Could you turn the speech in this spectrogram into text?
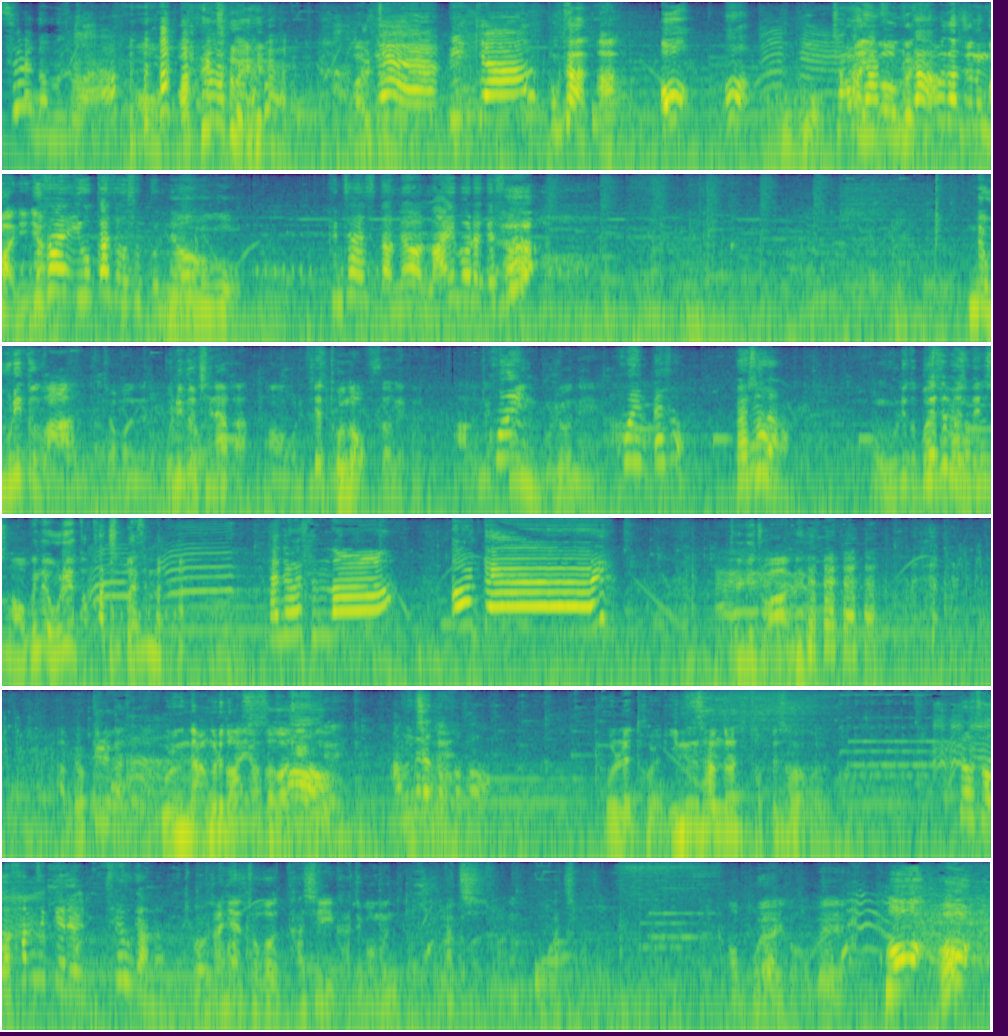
칠 너무 좋아. 어 말투 왜 이래? 말투. 예, 비켜. 폭탄. 아, 어? 어, 뭐고 잠깐만 이거 그 안녕하십니까? 태워다 주는 거 아니냐? 무사히 이곳까지 뭐고 오셨군요. 뭐고 괜찮으시다면 라이벌에게서 근데 우리도 와 저거는. 우리도 지나가. 어 우리도. 진짜 돈 없어 걔들 아 근데 코인. 코인, 무료네. 아. 코인 뺏어. 뺏어? 모르잖아. 우리도 뺏으면 돼 어 근데 우리 똑같이 뺏으면 돼. 다녀오겠습니다. 오케이. 되게 좋아하네. 아 몇 개를 가져가? 우리 근데 안 그래도 아, 없어가지고 어. 안 그래도 없어서. 원래 더 있는 사람들한테 더 뺏어가거든 그리고 저거 30개를 채우게 하면 돼. 맞아 아니야 맞아. 저거 다시 가지고 오면 돼. 맞아 맞아. 어 뭐야 이거 왜? 어?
